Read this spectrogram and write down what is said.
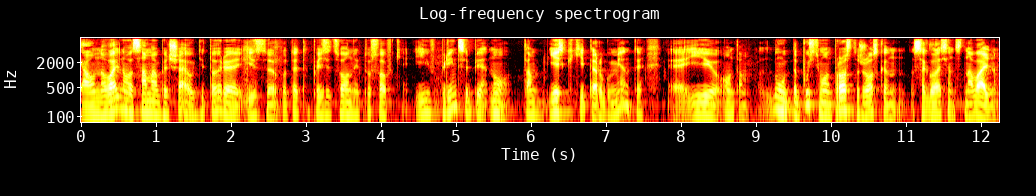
А у Навального самая большая аудитория из э, вот этой позиционной тусовки. И, в принципе, ну, там есть какие-то аргументы, э, и он там, ну, допустим, он просто жестко согласен с Навальным.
